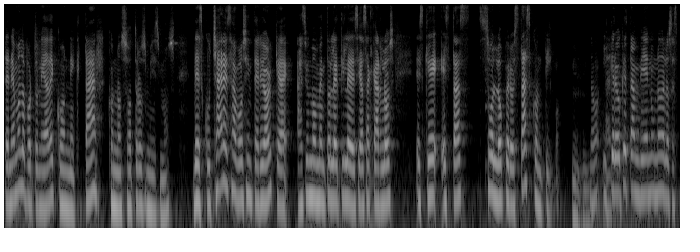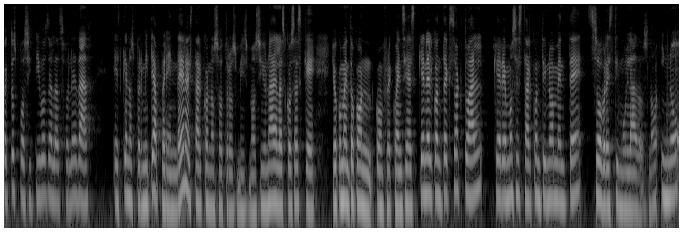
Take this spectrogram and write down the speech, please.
tenemos la oportunidad de conectar con nosotros mismos, de escuchar esa voz interior que hace un momento Leti le decías a Carlos, es que estás solo, pero estás contigo. ¿no? Y creo que también uno de los aspectos positivos de la soledad es que nos permite aprender a estar con nosotros mismos. Y una de las cosas que yo comento con, con frecuencia es que en el contexto actual queremos estar continuamente sobreestimulados, ¿no? Y no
